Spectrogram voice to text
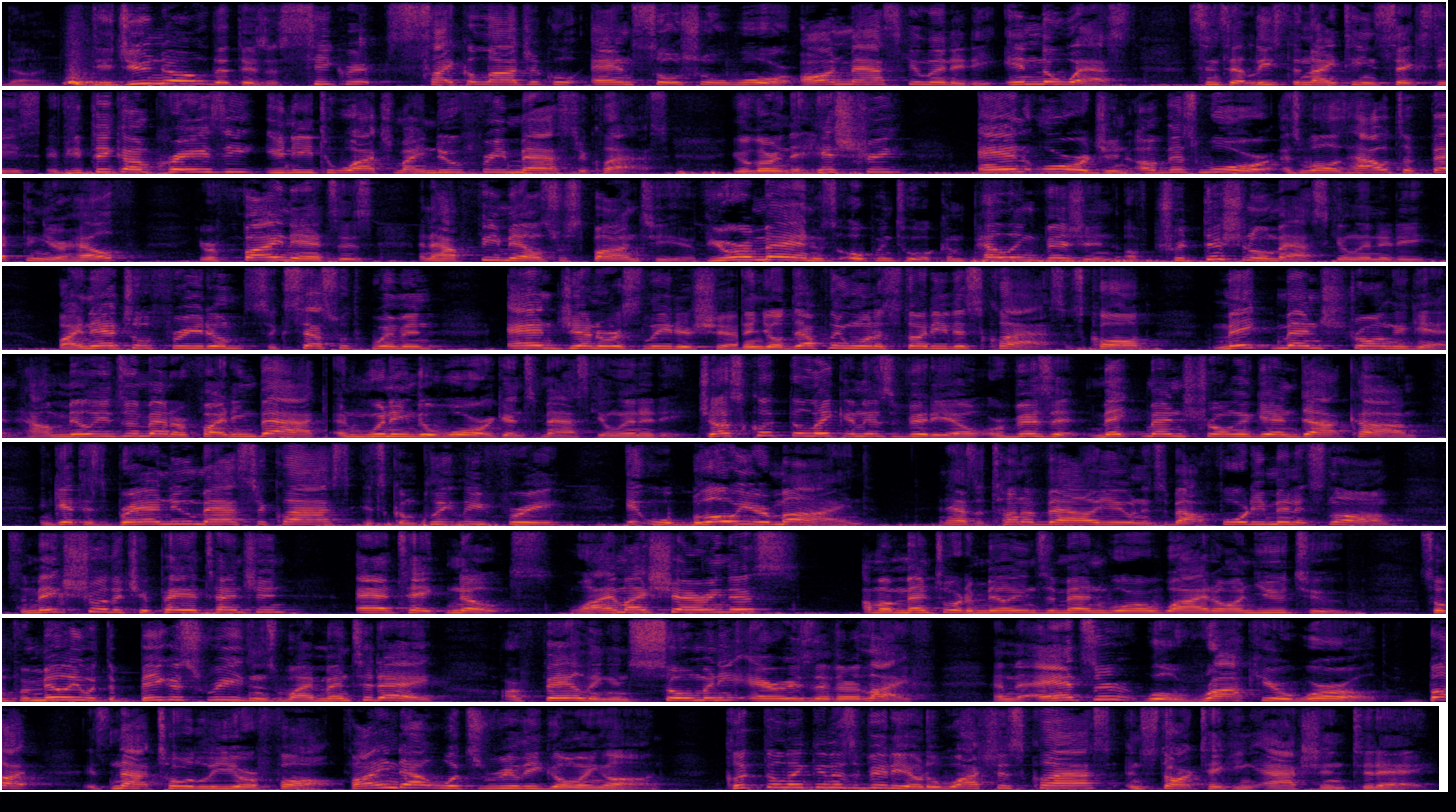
Done. Did you know that there's a secret psychological and social war on masculinity in the West since at least the 1960s? If you think I'm crazy, you need to watch my new free masterclass. You'll learn the history and origin of this war, as well as how it's affecting your health, your finances, and how females respond to you. If you're a man who's open to a compelling vision of traditional masculinity, financial freedom, success with women, and generous leadership, then you'll definitely want to study this class. It's called Make Men Strong Again, How Millions of Men Are Fighting Back and Winning the War Against Masculinity. Just click the link in this video or visit MakeMenStrongAgain.com and get this brand new masterclass. It's completely free. It will blow your mind and has a ton of value and it's about 40 minutes long. So make sure that you pay attention and take notes. Why am I sharing this? I'm a mentor to millions of men worldwide on YouTube. So I'm familiar with the biggest reasons why men today are failing in so many areas of their life. And the answer will rock your world. But it's not totally your fault. Find out what's really going on. Click the link in this video to watch this class and start taking action today.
